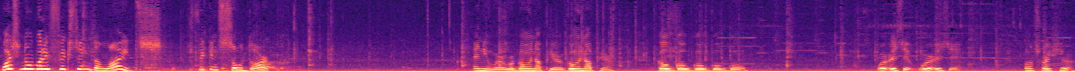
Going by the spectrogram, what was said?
Why is nobody fixing the lights? It's freaking so dark. Anyway, we're going up here. Going up here. Go, go, go, go, go. Where is it? Where is it? Oh, it's right here.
